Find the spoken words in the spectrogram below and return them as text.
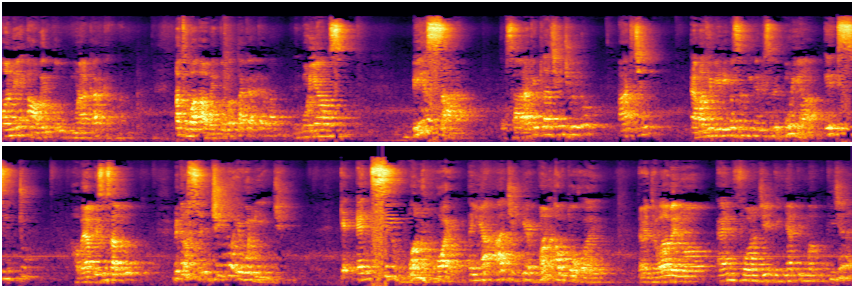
અને આવે તો ગુણાકાર કરવાનો, અથવા આવે તો વત્તાકાર કરવાનો, ગુણ્યાંશ, બે સારા, તો સારા કેટલા છે જોઈ લો? આઠ છે. એમાંથી બેની પસંદગી કરીશું ગુણ્યા 8c2 હવે આપણે શું સારું મિત્રો સંચયનો એવો નિયમ છે કે એનસી વન હોય, અહીંયા આ જગ્યાએ વન આવતો હોય, તમે જવાબ એનો n4 જે અહીંયા કિંમત મૂકી છે ને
